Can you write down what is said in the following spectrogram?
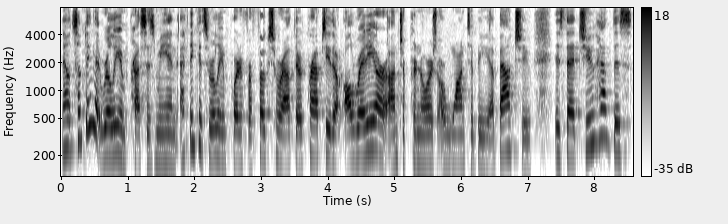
Now, something that really impresses me, and I think it's really important for folks who are out there, perhaps either already are entrepreneurs or want to be about you, is that you have this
